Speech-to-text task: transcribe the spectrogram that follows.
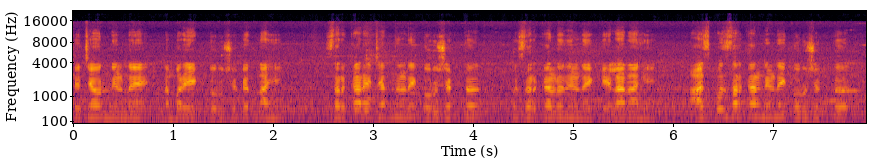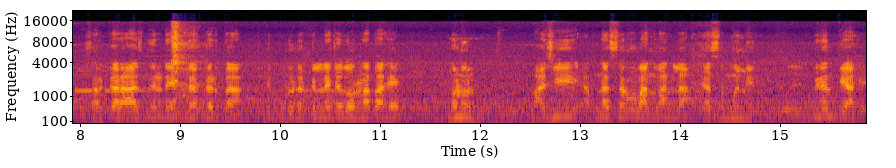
त्याच्यावर निर्णय नंबर एक करू शकत नाही. सरकार याच्यात निर्णय करू शकतं. पण सरकारनं निर्णय केला नाही. आज पण सरकार निर्णय करू शकतं. सरकार आज निर्णय न करता ते पुढं ढकलण्याच्या धोरणात आहे. म्हणून माझी आपणा सर्व बांधवांना या संबंधित विनंती आहे.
